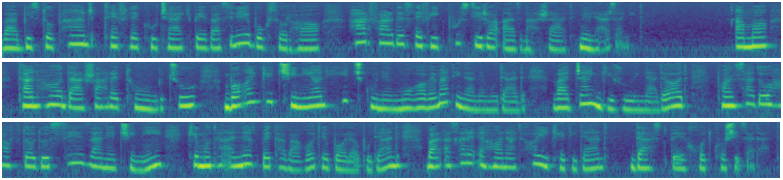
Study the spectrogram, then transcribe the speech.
و 25 طفل کوچک به وسیله بکسورها هر فرد سفید پوستی را از وحشت میلرزانید. اما تنها در شهر تونگچو با آنکه چینیان هیچ گونه مقاومتی ننمودند و جنگی روی نداد 573 زن چینی که متعلق به طبقات بالا بودند بر اثر اهانتهایی که دیدند دست به خودکشی زدند.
